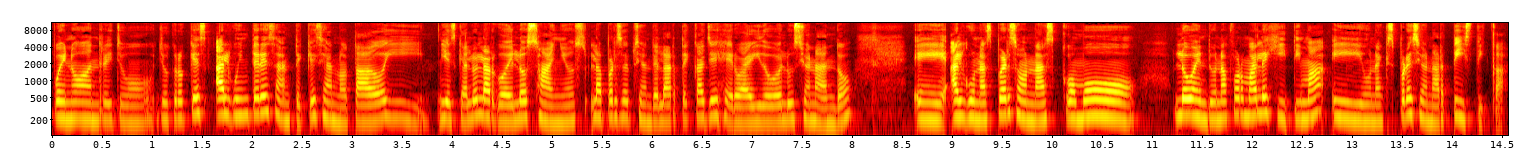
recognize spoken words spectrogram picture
Bueno, André, yo, yo creo que es algo interesante que se ha notado y, es que a lo largo de los años la percepción del arte callejero ha ido evolucionando. Eh, algunas personas como lo ven de una forma legítima y una expresión artística.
